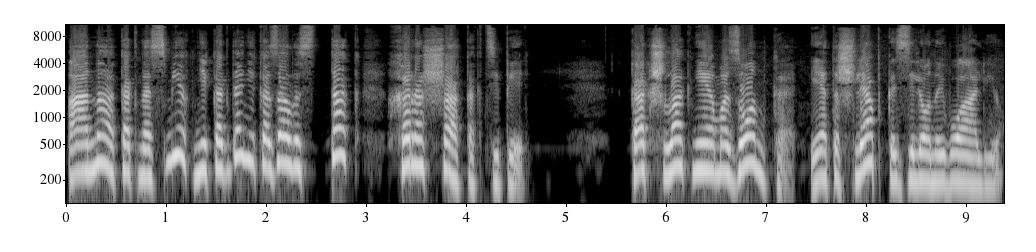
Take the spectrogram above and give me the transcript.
а она, как на смех, никогда не казалась так хороша, как теперь. Как шла к ней амазонка, и эта шляпка с зеленой вуалью,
